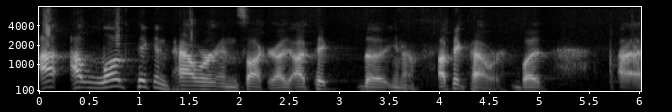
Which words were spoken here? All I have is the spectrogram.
I I love picking power in soccer. I, I pick the you know I pick power, but I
